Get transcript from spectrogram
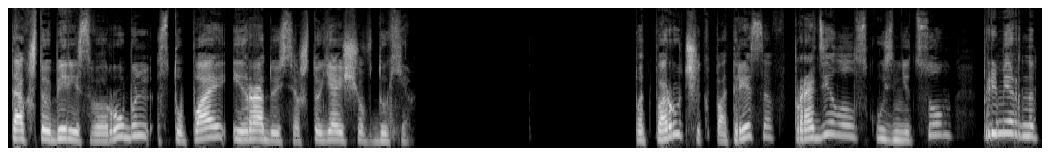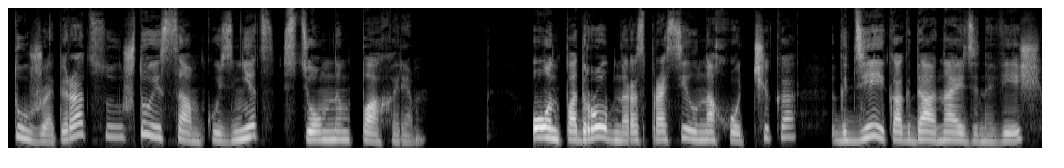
Так что бери свой рубль, ступай и радуйся, что я еще в духе». Подпоручик Потресов проделал с кузнецом примерно ту же операцию, что и сам кузнец с темным пахарем. Он подробно расспросил находчика, где и когда найдена вещь,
